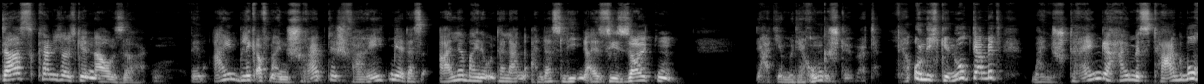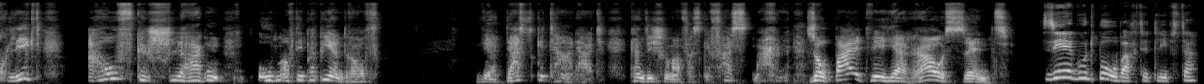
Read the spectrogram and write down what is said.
Das kann ich euch genau sagen. Denn ein Blick auf meinen Schreibtisch verrät mir, dass alle meine Unterlagen anders liegen, als sie sollten. Da hat jemand herumgestöbert. Und nicht genug damit, mein streng geheimes Tagebuch liegt aufgeschlagen oben auf den Papieren drauf. Wer das getan hat, kann sich schon mal was gefasst machen, sobald wir hier raus sind. Sehr gut beobachtet, Liebster.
